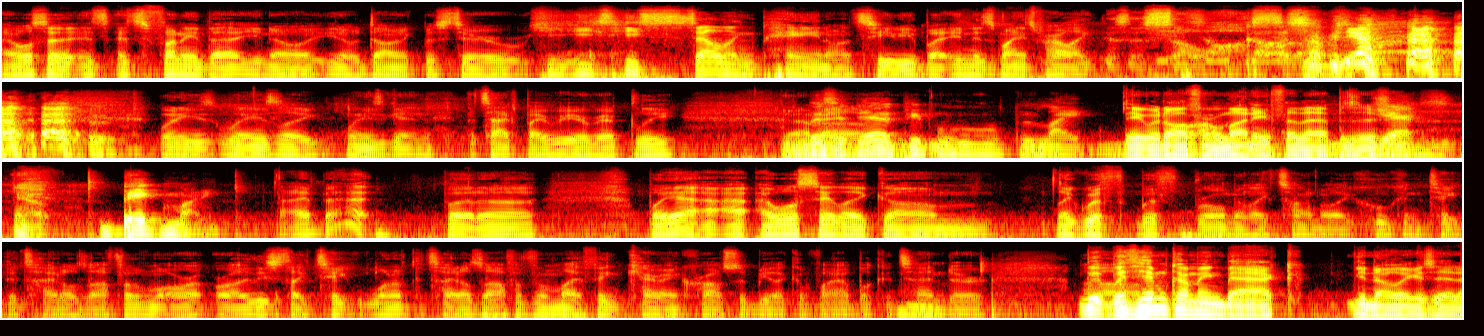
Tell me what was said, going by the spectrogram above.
I will say it's it's funny that you know you know Dominic Mysterio he, he's he's selling pain on TV, but in his mind he's probably like this is so awesome yeah. when he's when he's like when he's getting attacked by Rhea Ripley. I mean, Listen, there's people who like they would offer Well, money for that position. yes, big money. I bet, but uh, but yeah, I, I will say like um like with with Roman like talking about like who can take the titles off of him or or at least like take one of the titles off of him. I think Karrion Kross would be like a viable contender. With, with him coming back, you know, like I said,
